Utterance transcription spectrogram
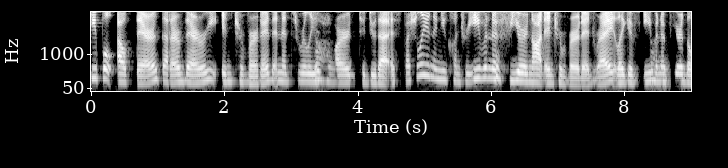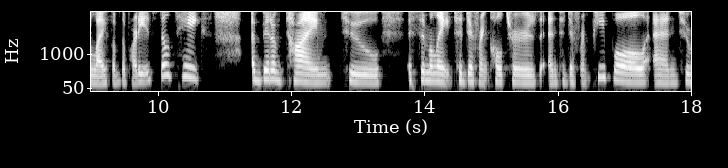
people out there that are very introverted and it's really mm-hmm. hard to do that especially in a new country even if you're not introverted right like if even mm-hmm. if you're the life of the party it still takes a bit of time to assimilate to different cultures and to different people and to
